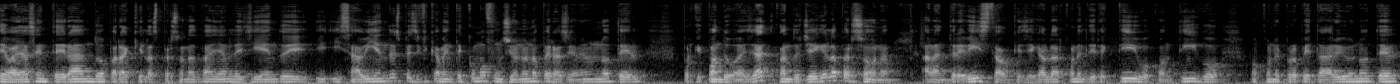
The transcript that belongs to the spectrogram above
te vayas enterando, para que las personas vayan leyendo y, sabiendo específicamente cómo funciona una operación en un hotel, porque cuando, vaya, cuando llegue la persona a la entrevista o que llegue a hablar con el directivo, contigo o con el propietario de un hotel,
